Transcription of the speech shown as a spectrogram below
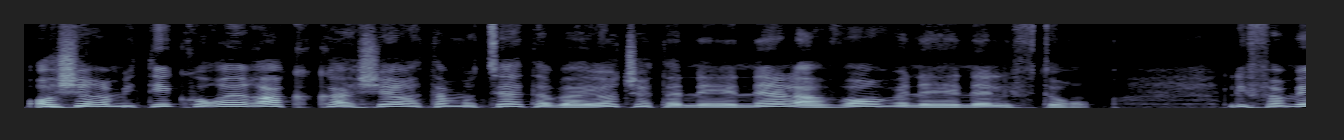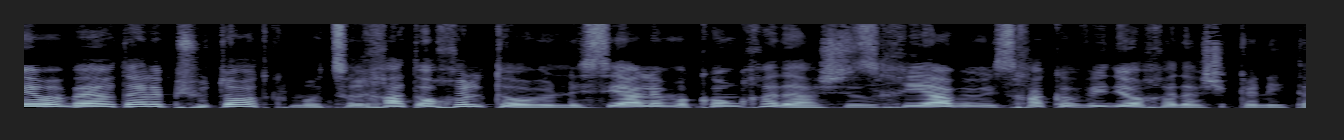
עושר אמיתי קורה רק כאשר אתה מוצא את הבעיות שאתה נהנה לעבור ונהנה לפתור. לפעמים הבעיות האלה פשוטות, כמו צריכת אוכל טוב, נסיעה למקום חדש, זכייה במשחק הוידאו החדש שקנית.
